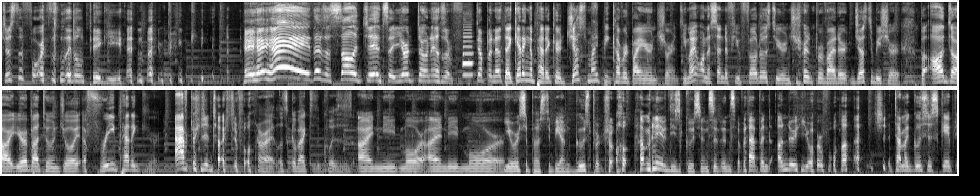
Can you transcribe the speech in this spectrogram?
just the fourth little piggy and my pinky. Hey, hey, hey! There's a solid chance that your toenails are fucked up enough that getting a pedicure just might be covered by your insurance. You might want to send a few photos to your insurance provider just to be sure. But odds are you're about to enjoy a free pedicure after deductible. All right, let's go back to the quizzes. I need more. I need more. You were supposed to be on Goose Patrol. How many of these goose incidents have happened under your watch? The time a goose escaped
